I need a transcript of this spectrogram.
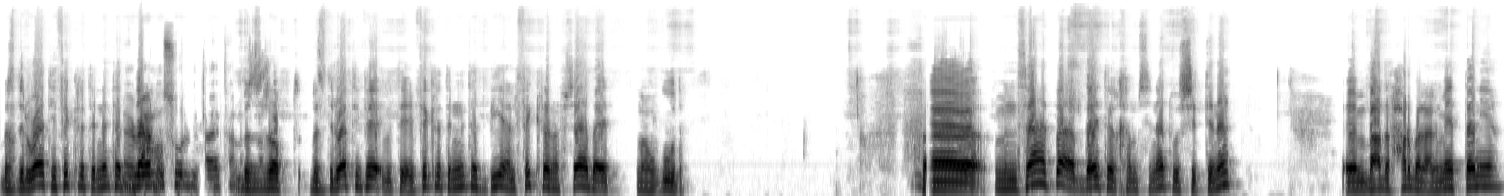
بس آه. دلوقتي فكرة إن أنت بقى تبيع الأصول بتاعتها بالظبط. بس دلوقتي ف- فكرة إن أنت تبيع الفكرة نفسها بقت موجودة. فمن ساعة بقى بداية الخمسينات والستينات من بعد الحرب العالمية التانية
